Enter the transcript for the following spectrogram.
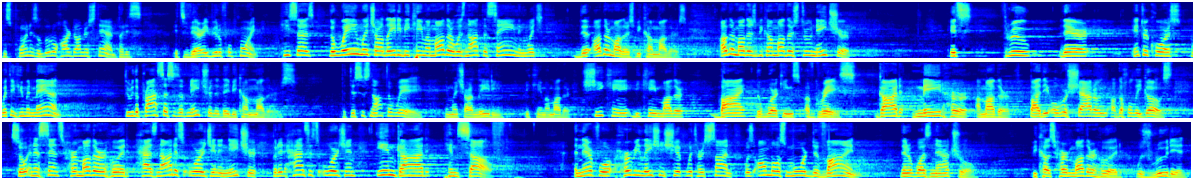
His point is a little hard to understand, but it's, it's a very beautiful point. He says the way in which Our Lady became a mother was not the same in which the other mothers become mothers. Other mothers become mothers through nature. It's through their intercourse with the human man, through the processes of nature that they become mothers. But this is not the way in which Our Lady became a mother. She came, became mother by the workings of grace. God made her a mother by the overshadowing of the Holy Ghost. So in a sense, her motherhood has not its origin in nature, but it has its origin in God himself. And therefore, her relationship with her son was almost more divine than it was natural because her motherhood was rooted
